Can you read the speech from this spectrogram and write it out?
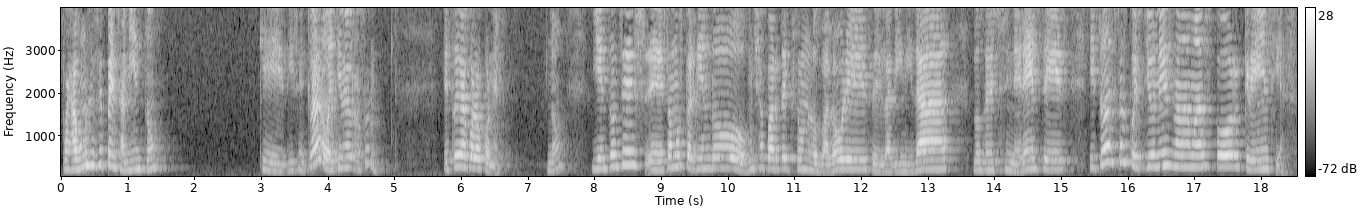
para unos ese pensamiento que dicen, claro, él tiene razón. Estoy de acuerdo con él, ¿no? Y entonces eh, estamos perdiendo mucha parte que son los valores, eh, la dignidad, los derechos inherentes y todas estas cuestiones nada más por creencias.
